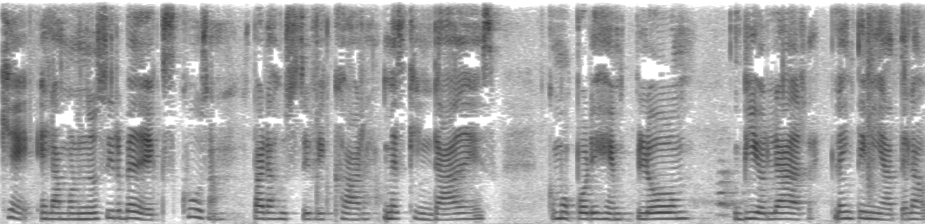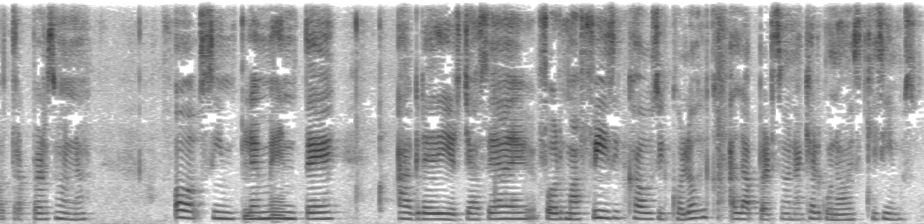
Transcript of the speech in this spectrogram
que el amor no sirve de excusa para justificar mezquindades, como por ejemplo violar la intimidad de la otra persona o simplemente agredir ya sea de forma física o psicológica a la persona que alguna vez quisimos.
